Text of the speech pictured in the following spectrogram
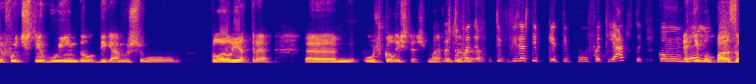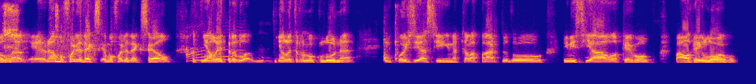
eu fui distribuindo, digamos, o, pela letra uh, os vocalistas. É? Mas tu tipo, fizeste tipo quê? Tipo fatiaste como um É tipo puzzle, não, é, é uma folha de Excel, é uma folha de Excel ah. tinha a letra de, tinha a letra numa coluna e depois dizia assim, naquela parte do inicial, ok, vou para alguém logo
